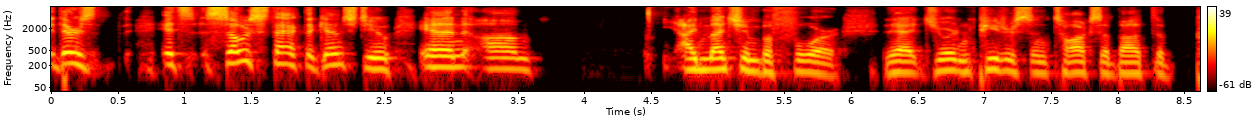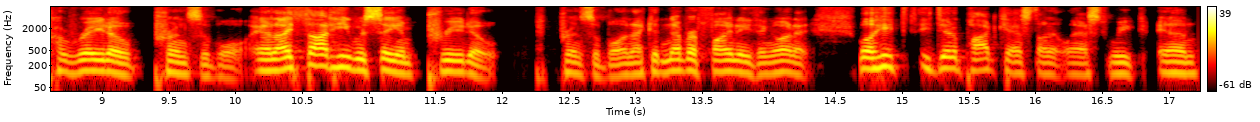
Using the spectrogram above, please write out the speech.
there's it's so stacked against you and um I mentioned before that Jordan Peterson talks about the Pareto principle, and I thought he was saying Pareto principle, and I could never find anything on it. Well, he he did a podcast on it last week, and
